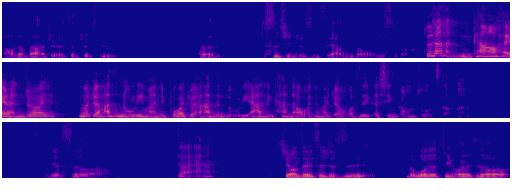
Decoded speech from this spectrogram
好像大家觉得这就是很事情就是这样，你懂我意思吗？就像你看到黑人，你就会。你会觉得他是奴隶吗？你不会觉得他是奴隶啊？你看到我，你会觉得我是一个性工作者吗？也是啦。对啊。希望这一次就是，如果有机会之后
